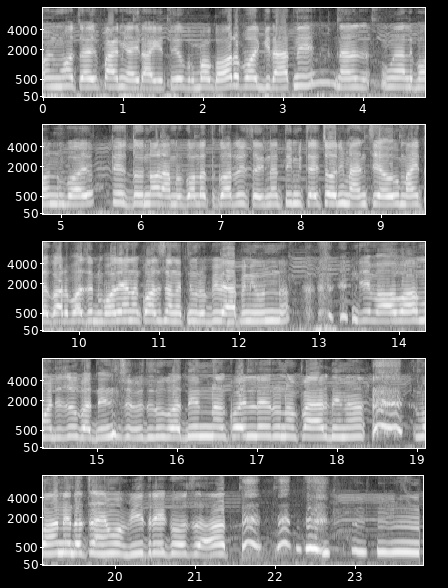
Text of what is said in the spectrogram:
अनि म चाहिँ पानी आइरहेको थियो। म घर पर्खिरहेको थिएँ। उहाँले भन्नुभयो त्यस्तो नराम्रो गलत गर्ने छैन। तिमी चाहिँ छोरी मान्छे हौ। माइत घर बस्नु पर्दैन कसैसँग तिम्रो विवाह पनि हुन्न। जे भयो मैले सुख दिन्छु। दुःख दिन्न कहिले रुन पार्दिनँ। भनेर चाहिँ म भित्रेको छ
